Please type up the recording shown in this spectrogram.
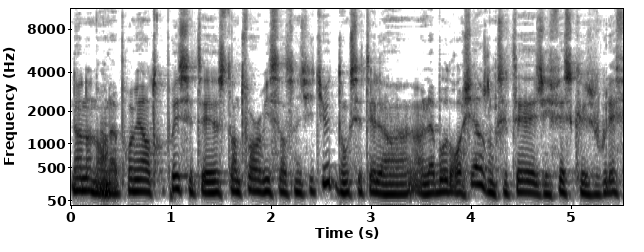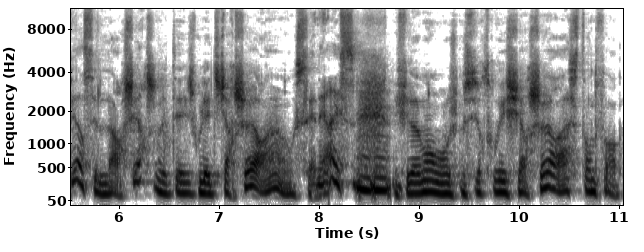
Non, non, non. La première entreprise c'était Stanford Research Institute, donc c'était un, labo de recherche. Donc c'était, j'ai fait ce que je voulais faire, c'est de la recherche. J'étais, je voulais être chercheur hein, au CNRS. Mm-hmm. Et finalement, je me suis retrouvé chercheur à Stanford.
